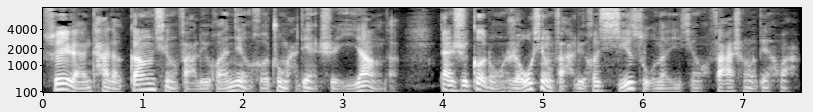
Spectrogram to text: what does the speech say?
虽然它的刚性法律环境和驻马店是一样的，但是各种柔性法律和习俗呢，已经发生了变化。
